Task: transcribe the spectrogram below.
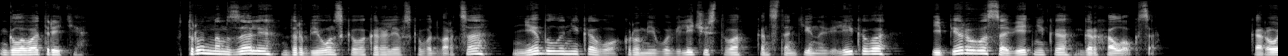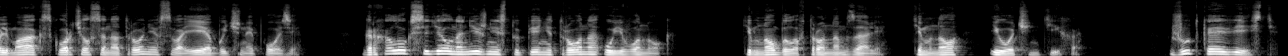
Глава 3. В тронном зале Дорбионского королевского дворца не было никого, кроме его величества Константина Великого и первого советника Гархалокса. Король Маг скорчился на троне в своей обычной позе. Гархалокс сидел на нижней ступени трона у его ног. Темно было в тронном зале, темно и очень тихо. Жуткая весть,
